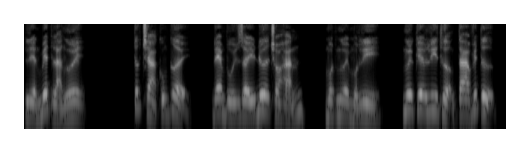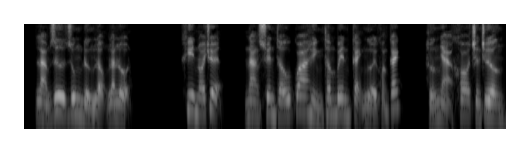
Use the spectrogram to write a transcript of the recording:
liền biết là ngươi. Tức trà cũng cười, đem túi giấy đưa cho hắn, một người một ly, ngươi kia ly thượng ta viết tự, làm dư dung đường lộng lan lộn. Khi nói chuyện, nàng xuyên thấu qua hình thâm bên cạnh người khoảng cách, hướng nhà kho trương trương.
